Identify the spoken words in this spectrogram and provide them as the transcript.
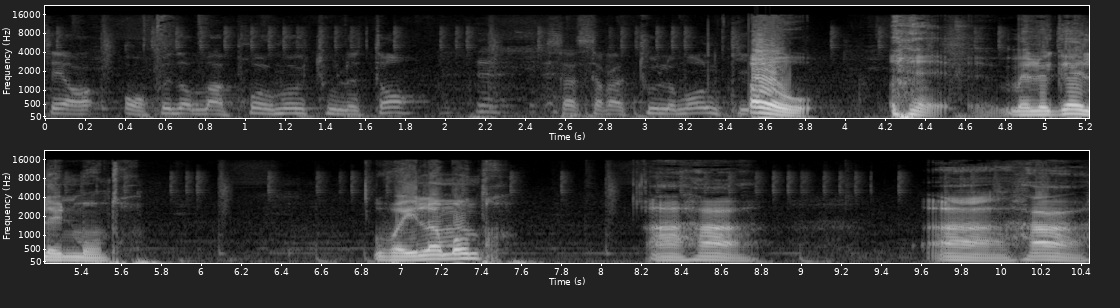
C'est en, en faisant ma promo tout le temps, ça sera tout le monde qui. Oh Mais le gars, il a une montre. Vous voyez la montre? Ah ah. Ah ah.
